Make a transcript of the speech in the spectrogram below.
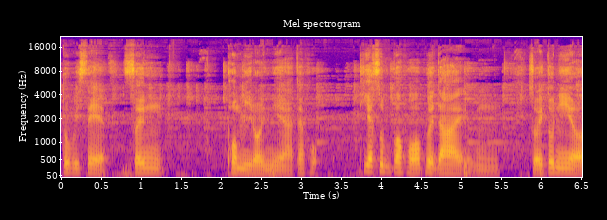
ตู้พิเศษ ซึ่งผมมีโรเนีย แต่ที่อยากซุ่มก็เพราะเพื่อได้ อืมส่วนตู้นี้เหรอ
